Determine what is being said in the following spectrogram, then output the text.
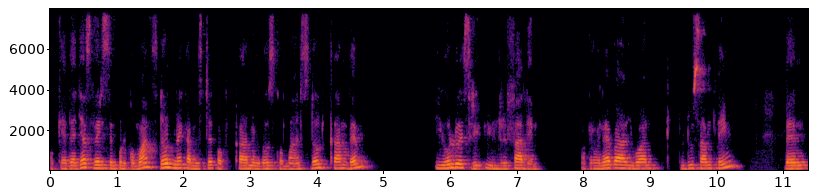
Okay, they're just very simple commands. Don't make a mistake of cramming those commands. Don't cram them. You always re you refer them. Okay, whenever you want to do something, then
